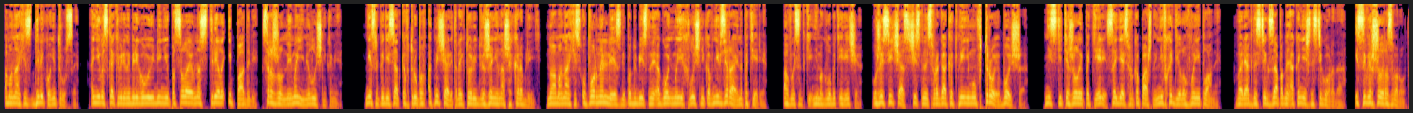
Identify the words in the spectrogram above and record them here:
а монахис далеко не трусы. Они выскакивали на береговую линию, посылая в нас стрелы, и падали, сраженные моими лучниками. Несколько десятков трупов отмечали траекторию движения наших кораблей, ну а монахис упорно лезли под убийственный огонь моих лучников, невзирая на потери. О высадке не могло быть и речи. Уже сейчас численность врага как минимум втрое больше. Нести тяжелые потери, садясь в рукопашный, не входило в мои планы. Варяг достиг западной оконечности города и совершил разворот,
